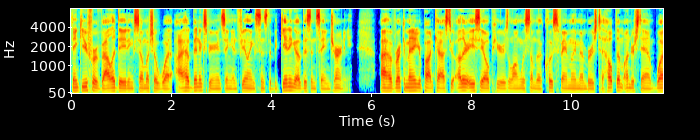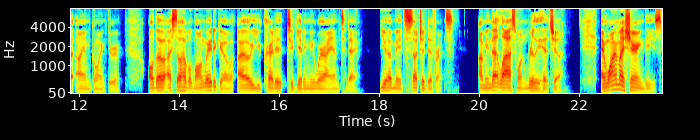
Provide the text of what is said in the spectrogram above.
Thank you for validating so much of what I have been experiencing and feeling since the beginning of this insane journey. I have recommended your podcast to other ACL peers along with some of the close family members to help them understand what I am going through. Although I still have a long way to go, I owe you credit to getting me where I am today. You have made such a difference. I mean, that last one really hits you. And why am I sharing these?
